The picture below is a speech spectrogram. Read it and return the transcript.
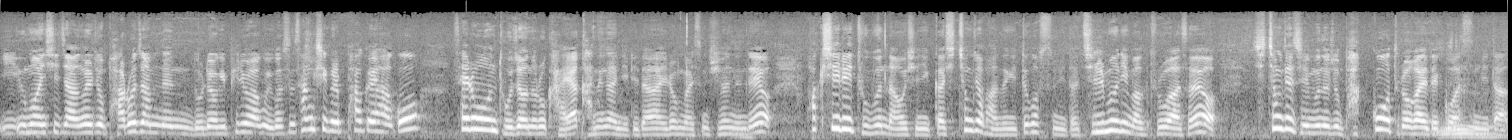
이 음원 시장을 좀 바로잡는 노력이 필요하고 이것을 상식을 파괴하고 새로운 도전으로 가야 가능한 일이다 이런 말씀 주셨는데요. 확실히 두 분 나오시니까 시청자 반응이 뜨겁습니다. 질문이 막 들어와서요. 시청자 질문을 좀 받고 들어가야 될 것 같습니다.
